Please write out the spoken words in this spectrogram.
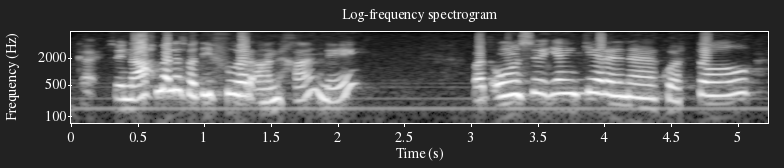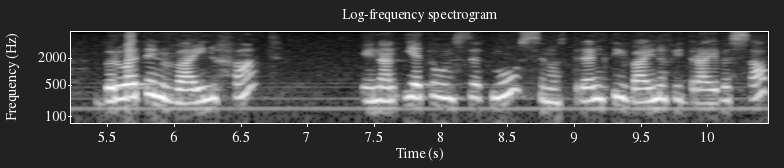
OK, so die nagmaal is wat hier voor aangaan, nê? Nee? Wat ons so een keer in 'n kwartaal brood en wyn vat en dan eet ons dit mos en ons drink die wyn of die druiwesap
